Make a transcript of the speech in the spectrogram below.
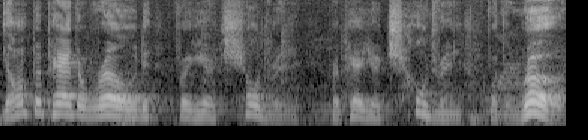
Don't prepare the road for your children. Prepare your children for the road.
